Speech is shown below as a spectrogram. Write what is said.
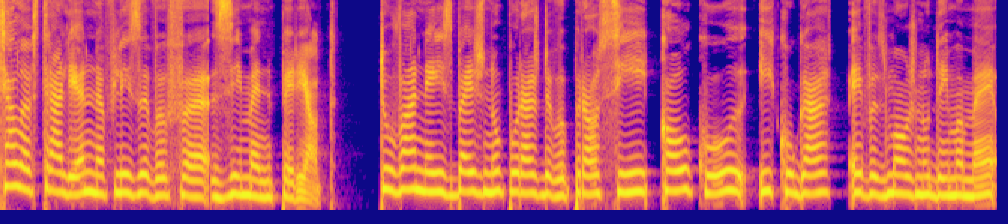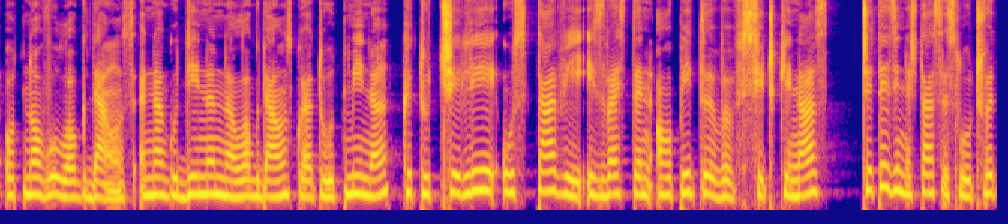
цяла Австралия навлиза в зимен период – това неизбежно поражда въпроси колко и кога е възможно да имаме отново локдаунс. Една година на локдаунс, която отмина, като че ли остави известен опит във всички нас, че тези неща се случват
